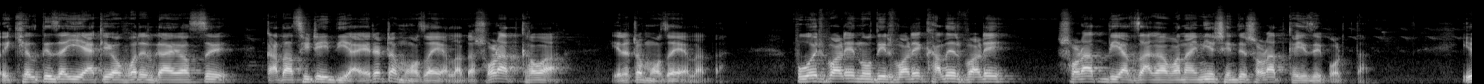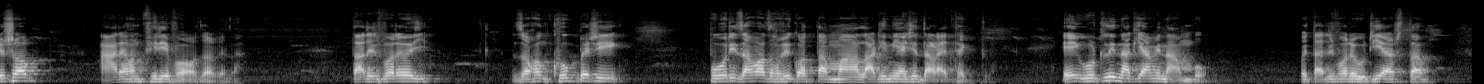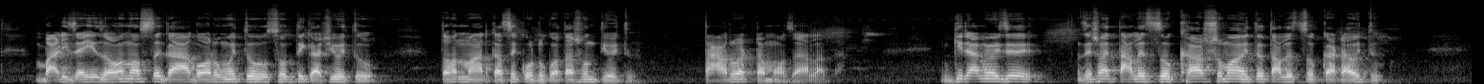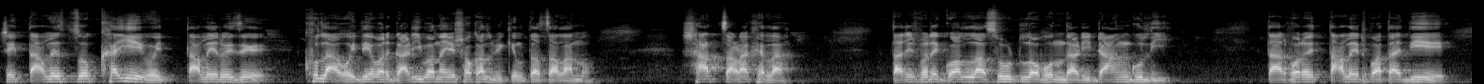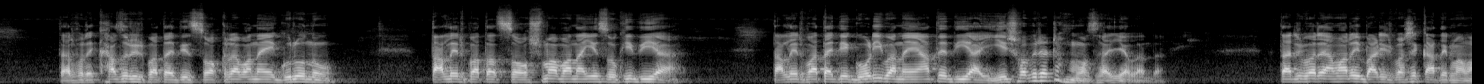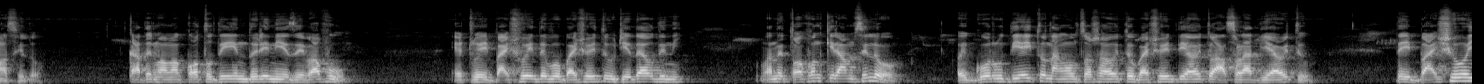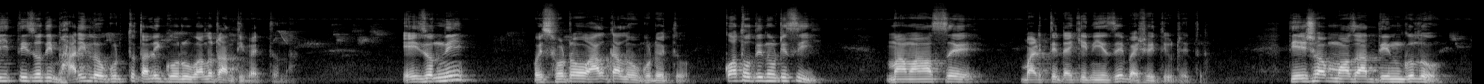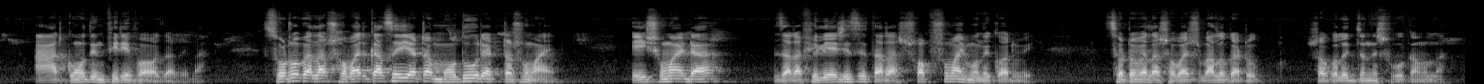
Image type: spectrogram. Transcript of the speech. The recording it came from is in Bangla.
ওই খেলতে যাই একে অপরের গায়ে হচ্ছে, কাদা ছিটেই দিয়া। এর একটা মজাই আলাদা। সরাত খাওয়া, এর একটা মজাই আলাদা। পুয়ের পাড়ে, নদীর পাড়ে, খালের পাড়ে সরাত দিয়া জাগা বানায় নিয়ে সেনতে সরাত খেয়ে যে পড়তাম। এসব আর এখন ফিরে পাওয়া যাবে না। তারপরে ওই যখন খুব বেশি পরি ঝাপাঝাপি করতাম, মা লাঠি নিয়ে এসে দাঁড়ায় থাকতো। এই উঠলি নাকি আমি নামবো? ওই তারির পরে উঠিয়ে আসতাম। বাড়ি যাই যখন হচ্ছে গা গরম হইতো, সর্দি কাশি হইতো, তখন মার কাছে কটু কথা শুনতে হইতো। তারও একটা মজা আলাদা। গ্রামে ওই যে যে সময় তালের চোখ খাওয়ার সময় হয়তো তালের চোখ কাটা হইতো। সেই তালের চোখ খাইয়ে ওই তালের ওই যে খোলা, ওই দিয়ে আবার গাড়ি বানাইয়ে সকাল, বিকেল তা চালানো। সাত চাড়া খেলা। তারপরে গল্লা, সুট লবণদাড়ি ডাংগুলি তারপরে ওই তালের পাতায় দিয়ে, তারপরে খাজুরির পাতায় দিয়ে চকরা বানায় গুঁড়োনো। তালের পাতা চশমা বানাইয়ে চকি দিয়া, তালের পাতায় দিয়ে গড়ি বানায় আতে দিয়া এসবের একটা মজাই আলাদা। তারপরে আমার ওই বাড়ির পাশে কাদের মামা ছিল। কাদের মামা কতদিন ধরে নিয়ে যে বাপু? একটু এই বাইশই দেবো বাইশইতে উঠিয়ে দাও দিনি। মানে তখন কিরাম ছিল? ওই গরু দিয়েই তো নাঙল চষা হইতো, বাইশই দেওয়া হইতো আছড়া দেওয়া হইতো। তো এই বাইশইতে যদি ভারী লোক উঠতো, তাহলে গরু ভালো টানতে পারতো না। এই জন্যই ওই ছোটো হালকা লোক উঠইতো কতদিন উঠেছি? মামা হচ্ছে বাড়িতে ডাকে নিয়ে যেয়ে বাইশইতে উঠাইতো। তো এইসব মজার দিনগুলো আর কোনোদিন ফিরে পাওয়া যাবে না। ছোটোবেলা সবার কাছেই একটা মধুর একটা সময়। এই সময়টা যারা ফিরে এসেছে, তারা সব সময় মনে করবে, ছোটোবেলা সবাই ভালো কাটুক, সকলের জন্য শুভকামনা।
